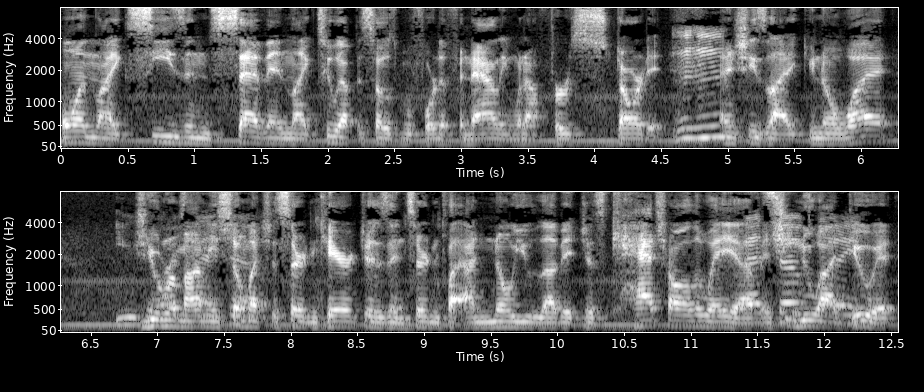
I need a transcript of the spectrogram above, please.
on like season seven, like two episodes before the finale when I first started, Mm-hmm. and she's like, you know what? You you remind me so much of certain characters and certain play. I know you love it. Just catch all the way up, That's and she so knew I'd do it,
